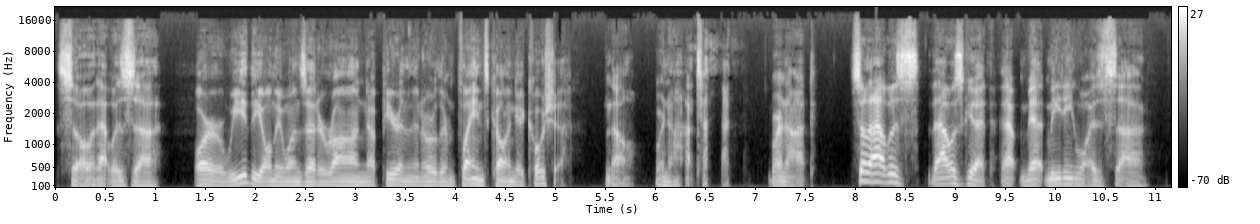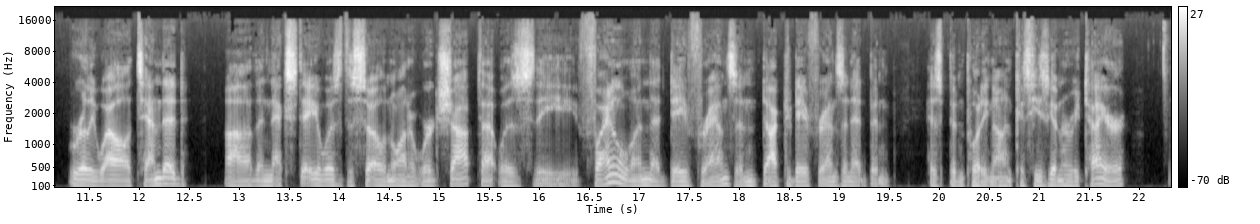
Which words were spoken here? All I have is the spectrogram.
so that was uh, Or are we the only ones that are wrong up here in the Northern Plains calling it kochia? No, we're not. we're not. So that was that was good. That meeting was uh, really well attended. Uh, the next day was the soil and water workshop. That was the final one that Dave Franzen, Dr. Dave Franzen, had been has been putting on because he's going to retire.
